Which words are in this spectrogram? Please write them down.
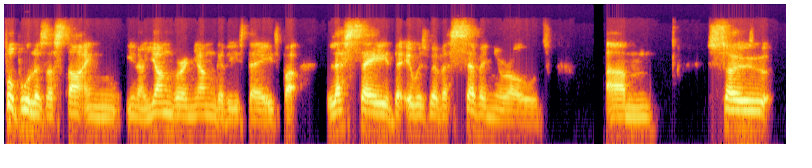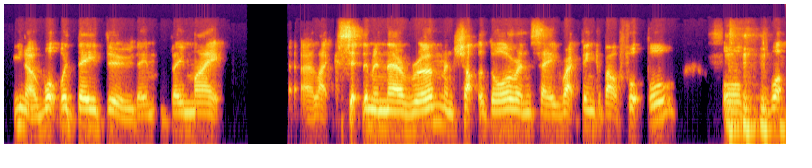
footballers are starting you know younger and younger these days but let's say that it was with a seven year old um, so you know what would they do they they might uh, like sit them in their room and shut the door and say right think about football or what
